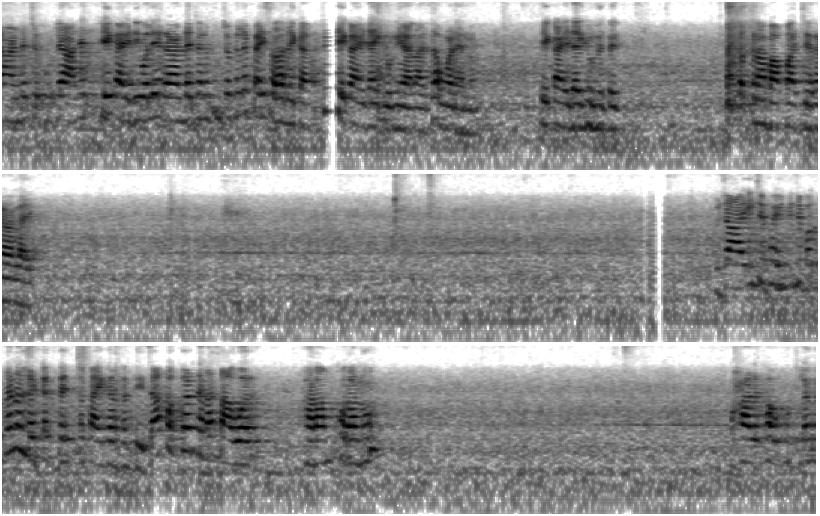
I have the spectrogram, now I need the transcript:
रांड्याचे कुठले आहेत? फेक आय वाले. रांड्याच्यानं तुमच्याकडे पैसा झाले का? फेक आयडिया घेऊन याला जवळ्यानं. फेक आयडिया घेऊन येते. सतरा बापाचे राहिलाय तुझ्या आईचे बहिणीचे बघता ना लटकत आहेत तर काय करतात ते. जा पकड त्यांना सावर हराम खोरानो भाड खाऊ कुठलं?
